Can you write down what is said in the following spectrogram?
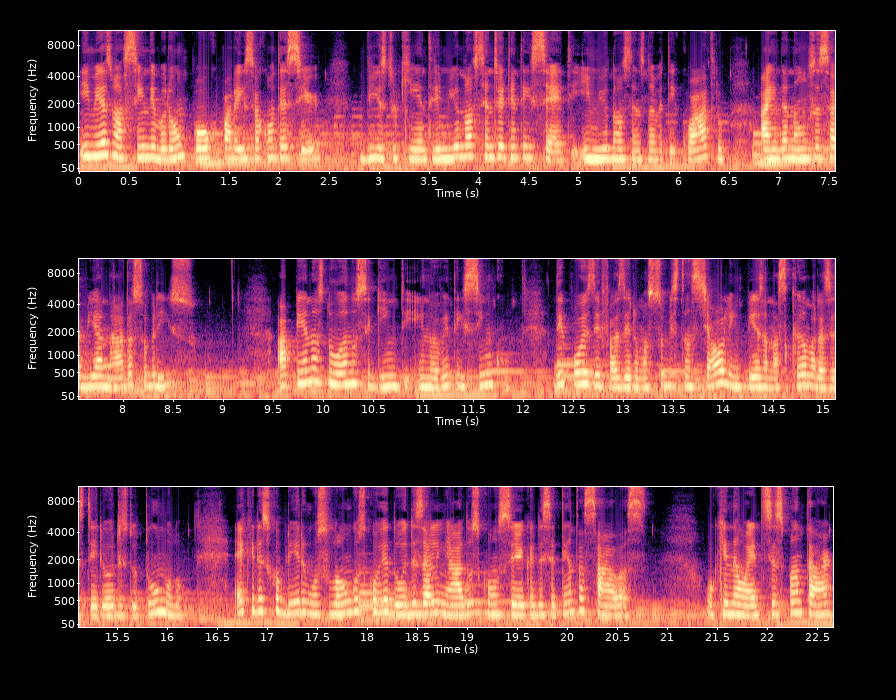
E mesmo assim demorou um pouco para isso acontecer, visto que entre 1987 e 1994 ainda não se sabia nada sobre isso. Apenas no ano seguinte, em 95, depois de fazer uma substancial limpeza nas câmaras exteriores do túmulo, é que descobriram os longos corredores alinhados com cerca de 70 salas. O que não é de se espantar,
